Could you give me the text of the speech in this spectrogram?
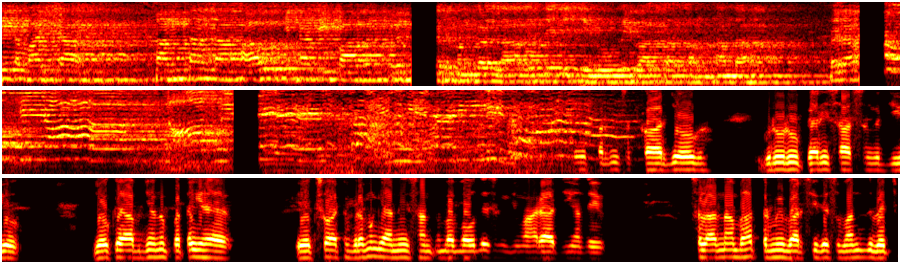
ਕਰੀਏ ਤਮਾਸ਼ਾ ਸੰਤਾਂ ਦਾ ਆਓ, ਜਿਨ੍ਹਾਂ ਦੀ ਪਾਵਨ ਪਵਿੱਤਰ ਮੰਗਲ ਲਾਭ ਦੇ ਜਿੱਥੇ ਰੂਪ ਵਾਸਾ ਸੰਤਾਂ ਦਾ। ਪਰਮ ਸਤਿਕਾਰਯੋਗ ਗੁਰੂ ਰੂਪ ਪਿਆਰੀ ਸਾਧ ਸੰਗਤ ਜੀਓ, ਜੋ ਕਿ ਆਪ ਜੀ ਨੂੰ ਪਤਾ ਹੀ ਹੈ ਕਿ 108 ਬ੍ਰਹਮ ਗਿਆਨੀ ਸੰਤ ਬਾਬਾ ਉਦੇ ਸਿੰਘ ਜੀ ਮਹਾਰਾਜ ਜੀਆਂ ਦੇ ਸਾਲਾਨਾ 72ਵੀਂ ਬਰਸੀ ਦੇ ਸੰਬੰਧ ਦੇ ਵਿੱਚ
